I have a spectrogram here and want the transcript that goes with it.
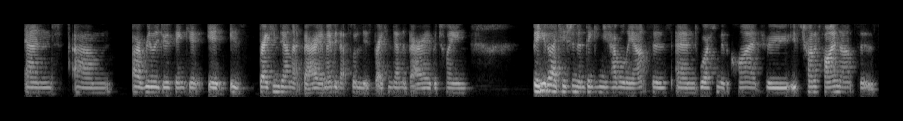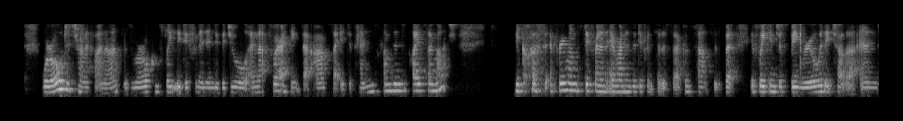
and um, I really do think it it is breaking down that barrier. Maybe that's what it is, breaking down the barrier between being a dietitian and thinking you have all the answers and working with a client who is trying to find answers. We're all just trying to find answers. We're all completely different and individual. And that's where I think that answer, it depends, comes into play so much because everyone's different and everyone has a different set of circumstances. But if we can just be real with each other and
